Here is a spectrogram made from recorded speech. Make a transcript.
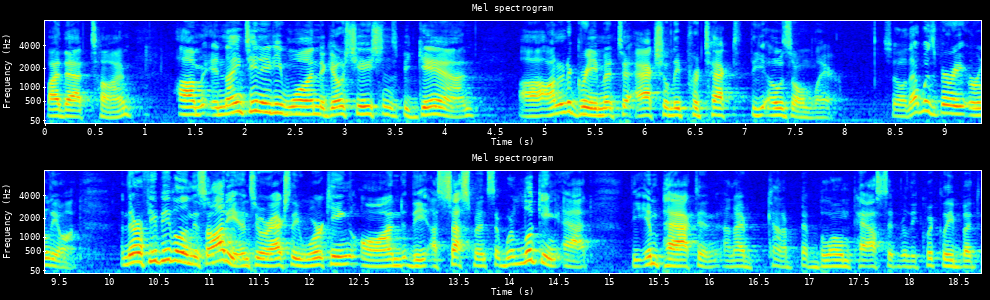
by that time. Um, in 1981, negotiations began uh, on an agreement to actually protect the ozone layer. So that was very early on. And there are a few people in this audience who are actually working on the assessments that we're looking at the impact, and, and I've kind of blown past it really quickly, but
